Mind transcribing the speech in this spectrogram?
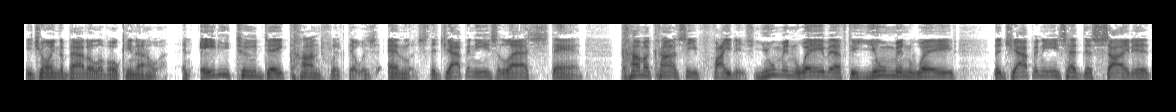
he joined the Battle of Okinawa, an 82 day conflict that was endless. The Japanese last stand, kamikaze fighters, human wave after human wave. The Japanese had decided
